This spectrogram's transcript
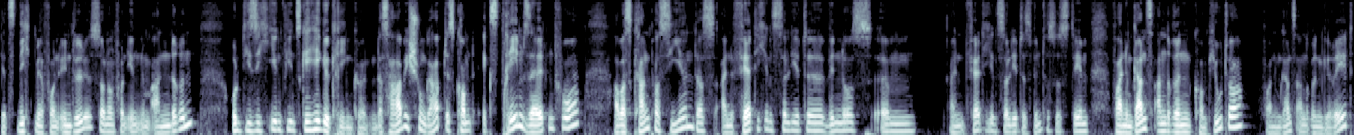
jetzt nicht mehr von Intel ist, sondern von irgendeinem anderen und die sich irgendwie ins Gehege kriegen könnten. Das habe ich schon gehabt. Es kommt extrem selten vor, aber es kann passieren, dass eine fertig installierte Windows, ähm, ein fertig installiertes Windows-System auf einem ganz anderen Computer, auf einem ganz anderen Gerät,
